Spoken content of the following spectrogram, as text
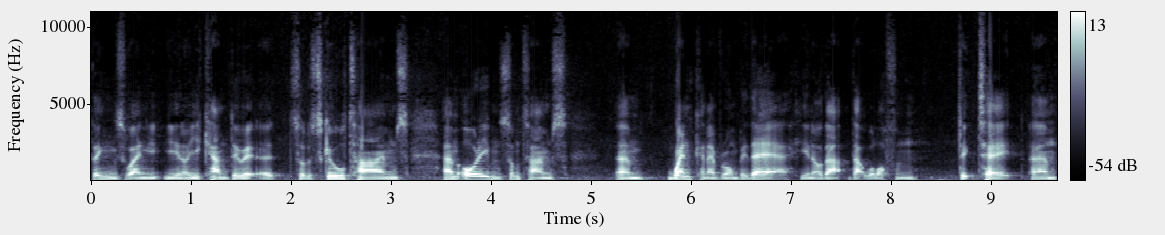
things when you, you know you can do it at sort of school times, um, or even sometimes um, when can everyone be there? You know, that that will often dictate um,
